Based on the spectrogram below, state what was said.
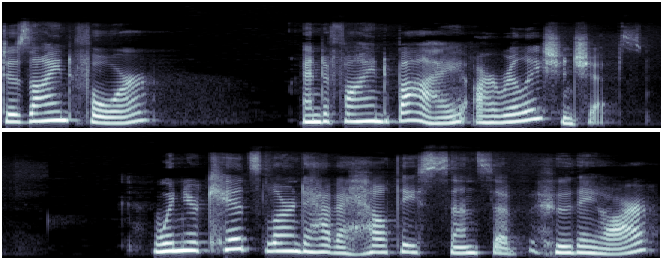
designed for and defined by our relationships. When your kids learn to have a healthy sense of who they are,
